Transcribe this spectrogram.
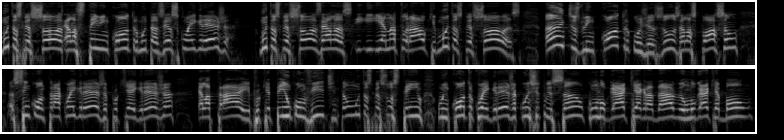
muitas pessoas, elas têm um encontro muitas vezes com a igreja. Muitas pessoas, elas, e, e, é natural que muitas pessoas, antes do encontro com Jesus, elas possam eh, se encontrar com a igreja, porque a igreja, ela trai, porque tem um convite. Então, muitas pessoas têm um encontro com a igreja, com a instituição, com um lugar que é agradável, um lugar que é bom,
